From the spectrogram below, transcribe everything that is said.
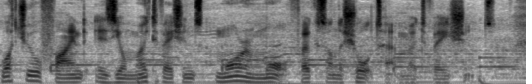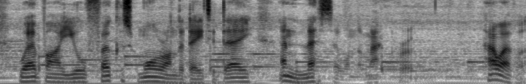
what you'll find is your motivations more and more focus on the short-term motivations, whereby you'll focus more on the day-to-day -day and less so on the macro. However,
